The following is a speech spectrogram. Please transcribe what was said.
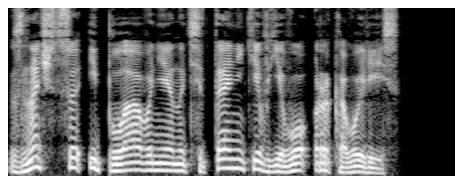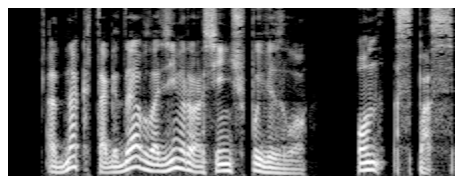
значится и плавание на Титанике в его роковой рейс. Однако тогда Владимиру Арсеньевичу повезло. Он спасся.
